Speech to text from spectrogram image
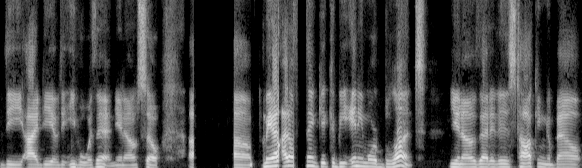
the idea of the evil within. You know, so uh, um, I mean, I, I, don't think it could be any more blunt. You know, that it is talking about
